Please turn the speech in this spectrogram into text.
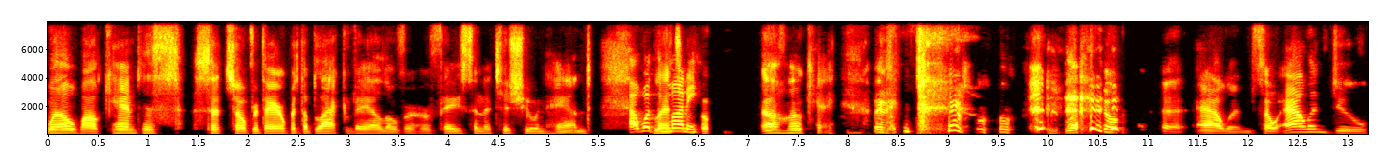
Well, while Candice sits over there with a black veil over her face and a tissue in hand, I want the money. Go- oh, okay. let's go to Alan. So, Alan, do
